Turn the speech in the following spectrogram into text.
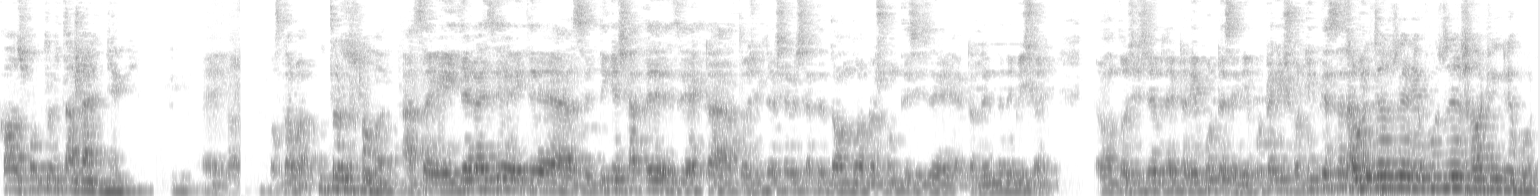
কাগজপত্র তার রাজ্যে আচ্ছা এই জায়গায় যে এই যে সিদ্দিকের সাথে যে একটা তহসিলদার সাহেবের সাথে দ্বন্দ্ব আমরা শুনতেছি যে একটা লেনদেনের বিষয় এবং তহসিল সাহেব যে একটা রিপোর্ট দিয়েছে রিপোর্টটা কি সঠিক দিচ্ছে না সরকারের রিপোর্টের সঠিক রিপোর্ট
